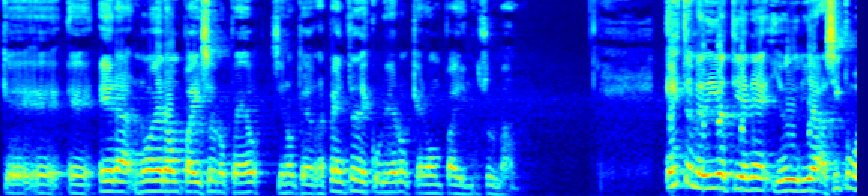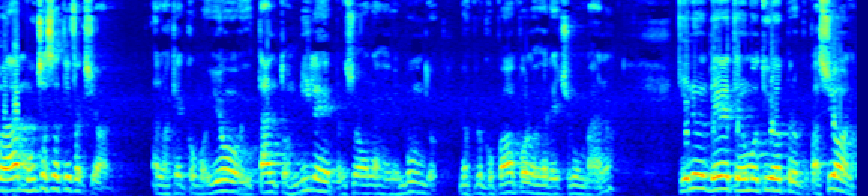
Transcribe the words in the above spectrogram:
que eh, eh, era, no era un país europeo, sino que de repente descubrieron que era un país musulmán. Esta medida tiene, yo diría, así como da mucha satisfacción a los que como yo y tantos miles de personas en el mundo nos preocupamos por los derechos humanos, tiene, debe tener un motivo de preocupación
